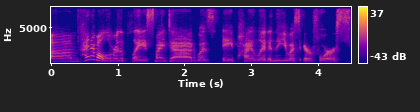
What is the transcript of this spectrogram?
um, kind of all over the place. My dad was a pilot in the US Air Force.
